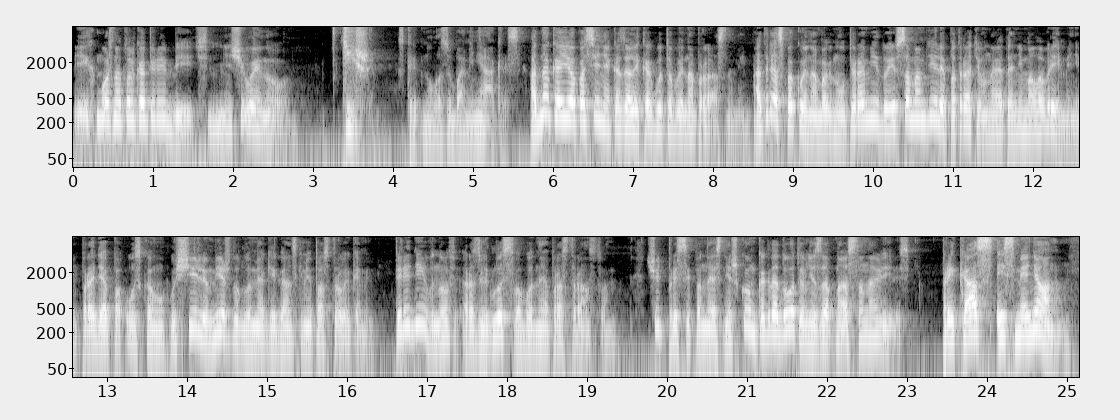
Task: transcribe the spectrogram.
Их можно только перебить, ничего иного». «Тише!» – скрипнула зубами Неакрис. Однако ее опасения оказались как будто бы напрасными. Отряд спокойно обогнул пирамиду и в самом деле потратил на это немало времени, пройдя по узкому ущелью между двумя гигантскими постройками. Впереди вновь разлеглось свободное пространство, чуть присыпанное снежком, когда доты внезапно остановились. «Приказ изменен!» –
